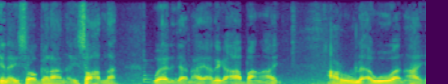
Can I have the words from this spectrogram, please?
in ay soo galaan ay soo hadlaan. Waalidaan ahay aniga aabbaan ahay carruur la awoowaan ahay.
